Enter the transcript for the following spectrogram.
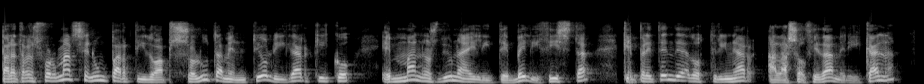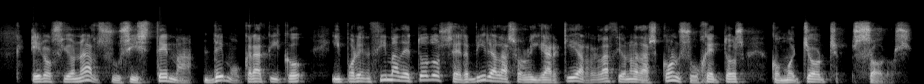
para transformarse en un partido absolutamente oligárquico en manos de una élite belicista que pretende adoctrinar a la sociedad americana, erosionar su sistema democrático y por encima de todo servir a las oligarquías relacionadas con sujetos como George Soros.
